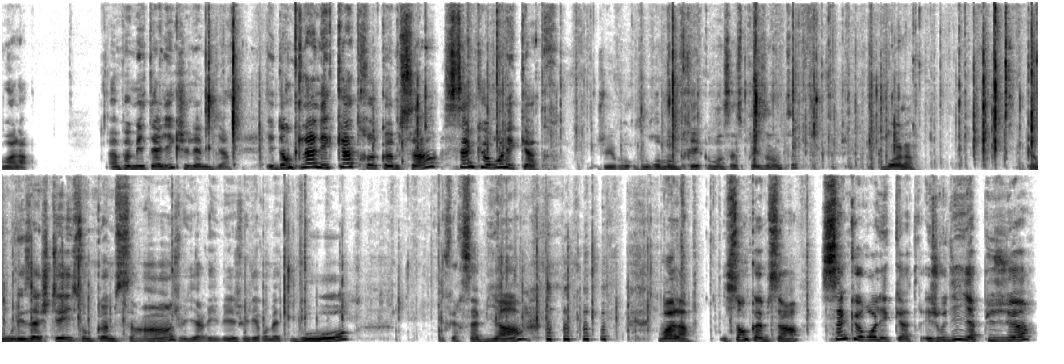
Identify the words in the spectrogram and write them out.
Voilà. Un peu métallique, je l'aime bien. Et donc là, les quatre comme ça, 5 euros les quatre. Je vais vous remontrer comment ça se présente. Voilà. Quand vous les achetez, ils sont comme ça. Je vais y arriver, je vais les remettre beaux faire ça bien. voilà, ils sont comme ça. 5 euros les 4. Et je vous dis, il y a plusieurs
